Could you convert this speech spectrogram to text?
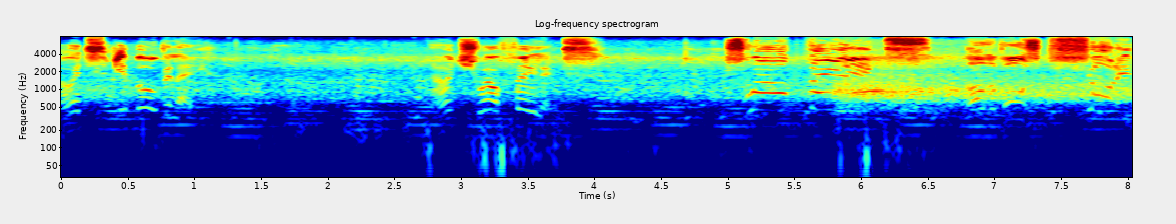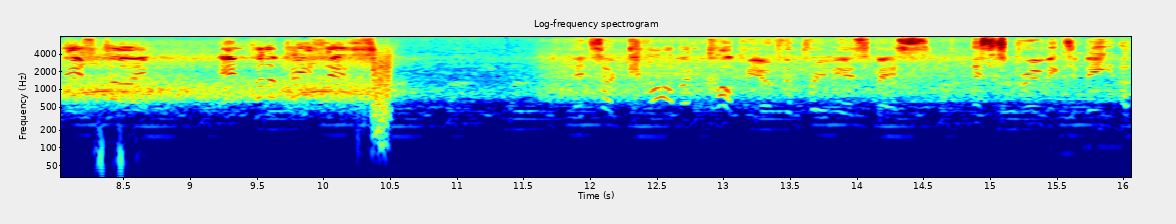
Now it's Immobile. Now it's Joao Felix. Joao Felix! Oh, the ball's surely this time in for the pieces. It's a carbon copy of the previous miss. This is proving to be a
